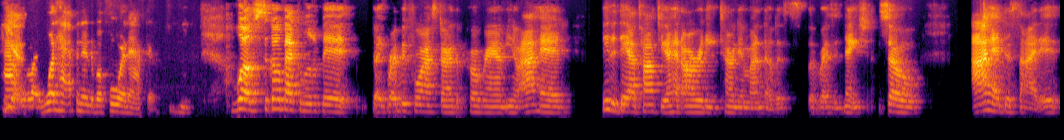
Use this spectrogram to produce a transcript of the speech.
How, yeah. like, what happened in the before and after? Mm-hmm. Well, just to go back a little bit, like right before I started the program, you know, I had the day I talked to you, I had already turned in my notice of resignation. So I had decided,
